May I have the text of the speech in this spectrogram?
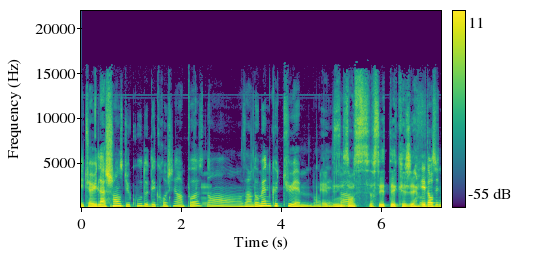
Et tu as eu la chance, du coup, de décrocher un poste dans un domaine que tu aimes. Donc, et, dans une société que j'aime. Et, dans une,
